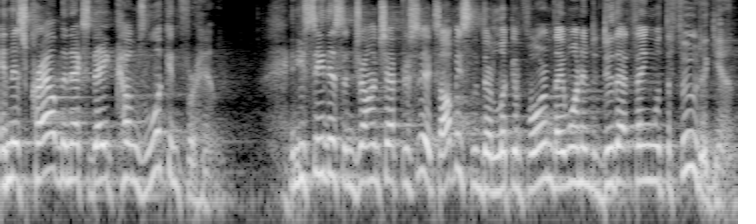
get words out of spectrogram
And this crowd the next day comes looking for Him. And you see this in John chapter 6. Obviously, they're looking for Him, they want Him to do that thing with the food again.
